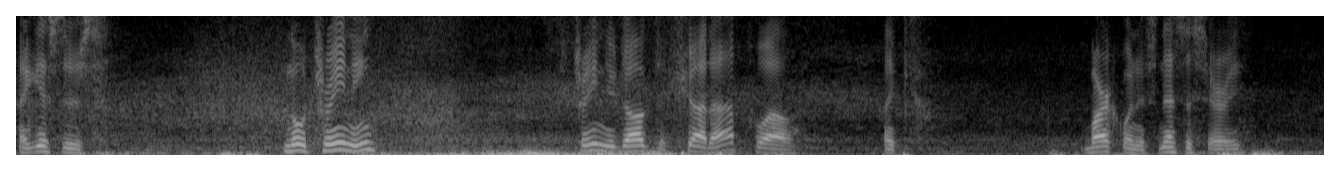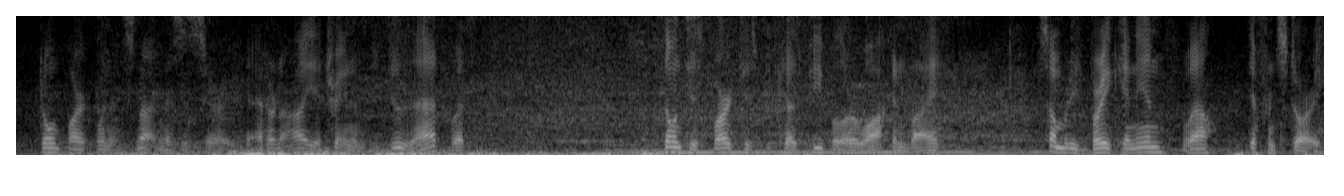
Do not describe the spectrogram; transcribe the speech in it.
I guess there's no training. To train your dog to shut up? Well like bark when it's necessary. Don't bark when it's not necessary. I don't know how you train them to do that but don't just bark just because people are walking by. Somebody's breaking in. Well, different story.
